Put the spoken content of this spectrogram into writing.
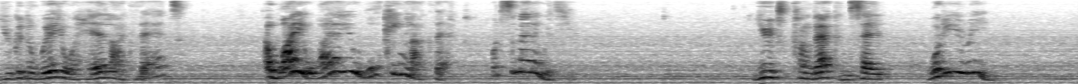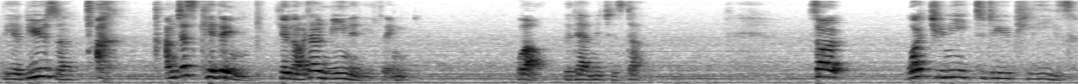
you're to wear your hair like that? And why, why are you walking like that? What's the matter with you? You come back and say, what do you mean? The abuser, ah, I'm just kidding. You know, I don't mean anything. Well, the damage is done. So, what you need to do, please,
